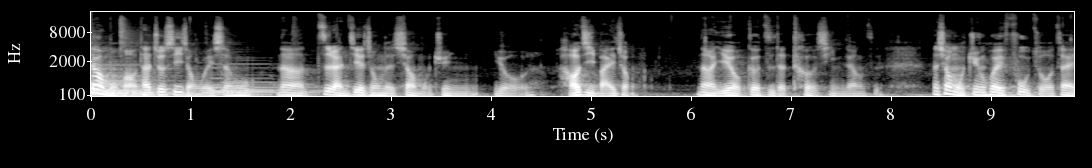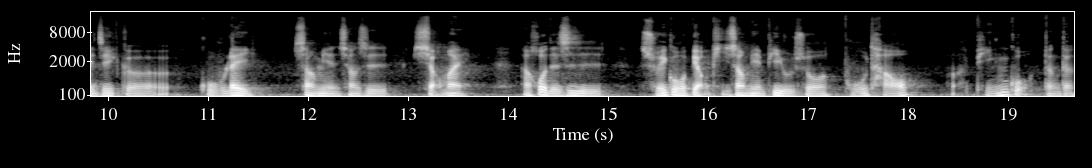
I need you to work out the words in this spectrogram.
酵母哈，它就是一种微生物。那自然界中的酵母菌有好几百种，那也有各自的特性这样子。那酵母菌会附着在这个谷类上面，像是小麦啊，或者是水果表皮上面，譬如说葡萄啊、苹果等等。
